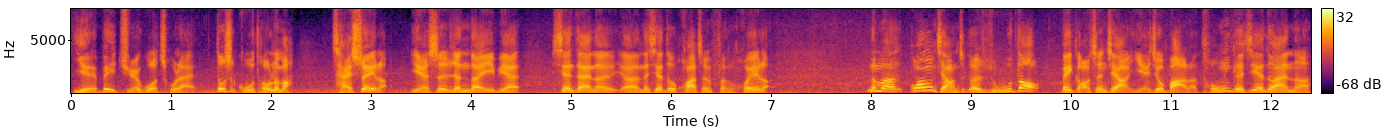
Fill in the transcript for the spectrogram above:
也被掘过出来，都是骨头了嘛。踩碎了也是扔在一边，现在呢，呃，那些都化成粉灰了。那么光讲这个儒道被搞成这样也就罢了，同一个阶段呢，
